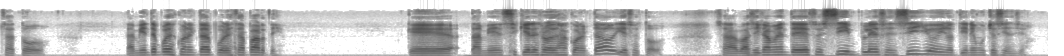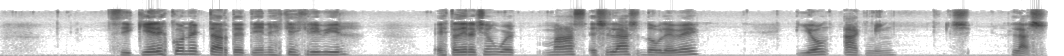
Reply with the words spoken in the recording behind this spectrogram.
o sea, todo. También te puedes conectar por esta parte. Que también si quieres lo dejas conectado y eso es todo. O sea, básicamente eso es simple, sencillo y no tiene mucha ciencia. Si quieres conectarte tienes que escribir esta dirección web más slash w guion admin slash.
